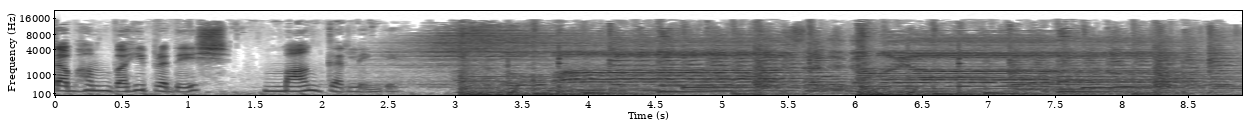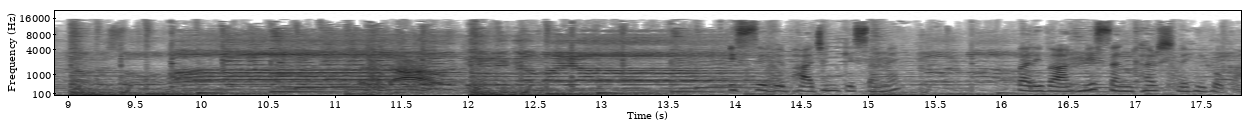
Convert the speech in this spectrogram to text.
तब हम वही प्रदेश मांग कर लेंगे। इससे विभाजन के समय परिवार में संघर्ष नहीं होगा।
